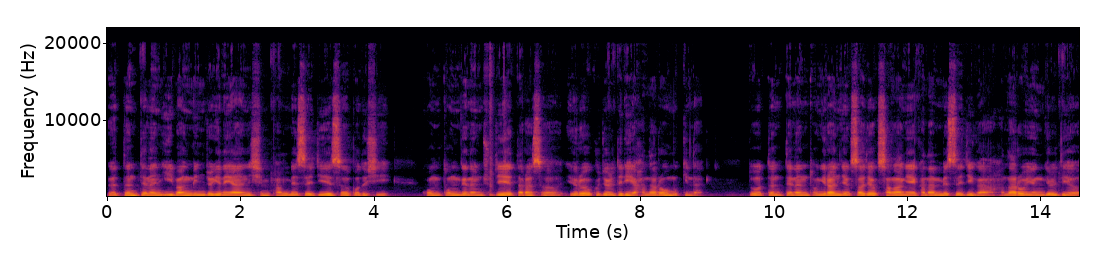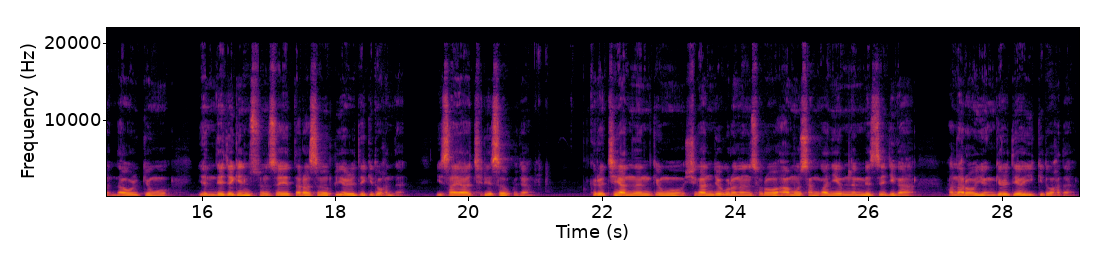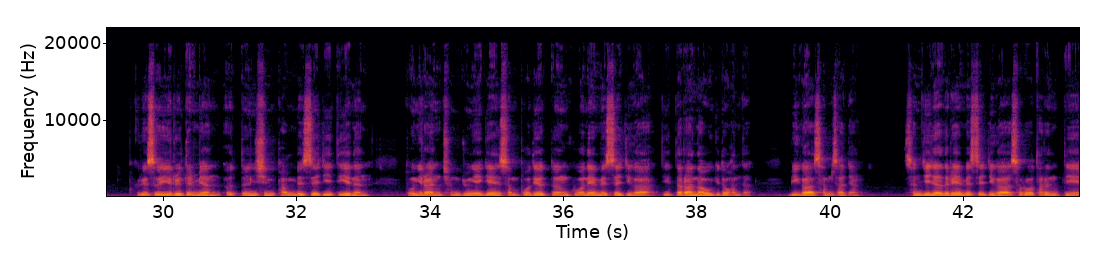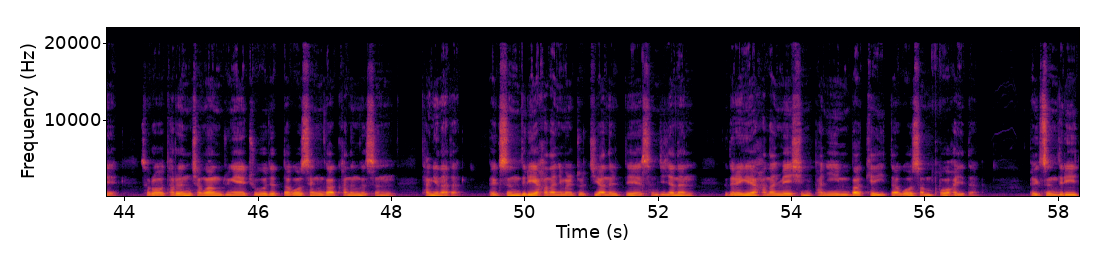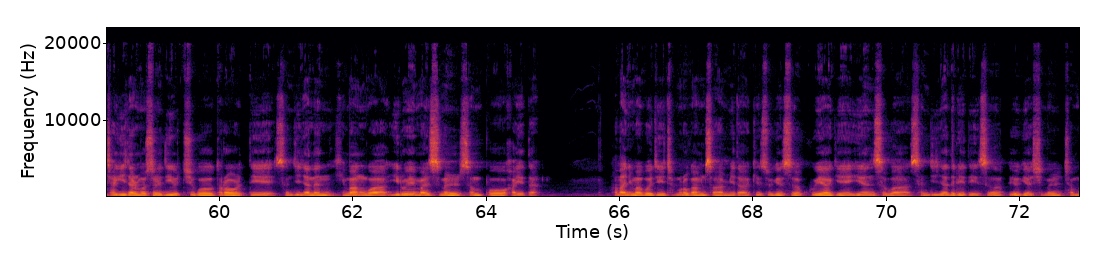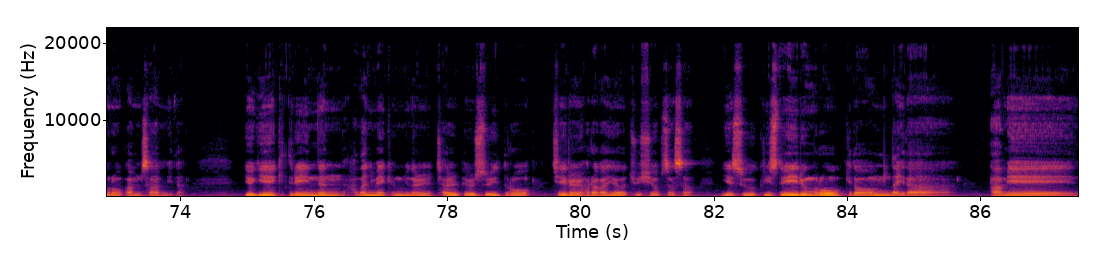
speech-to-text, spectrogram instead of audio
어떤 때는 이방 민족에 대한 심판 메시지에서 보듯이 공통되는 주제에 따라서 여러 구절들이 하나로 묶인다. 또 어떤 때는 동일한 역사적 상황에 관한 메시지가 하나로 연결되어 나올 경우 연대적인 순서에 따라서 비열되기도 한다. 이사야 7에서 9장. 그렇지 않는 경우 시간적으로는 서로 아무 상관이 없는 메시지가 하나로 연결되어 있기도 하다. 그래서 예를 들면 어떤 심판 메시지 뒤에는 동일한 청중에게 선포되었던 구원의 메시지가 뒤따라 나오기도 한다. 미가 3, 4장 선지자들의 메시지가 서로 다른 때에 서로 다른 정황 중에 주어졌다고 생각하는 것은 당연하다. 백성들이 하나님을 쫓지 않을 때 선지자는 그들에게 하나님의 심판이 임박해 있다고 선포하였다. 백성들이 자기 잘못을 뉘우치고 돌아올 때에 선지자는 희망과 위로의 말씀을 선포하였다. 하나님 아버지 참으로 감사합니다. 계속해서 구약의 예언서와 선지자들에 대해서 배우게 하심을 참으로 감사합니다. 여기에 기들에 있는 하나님의 경륜을 잘 배울 수 있도록 지혜를 허락하여 주시옵소서. 예수 그리스도의 이름으로 기도옵나이다. 아멘.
